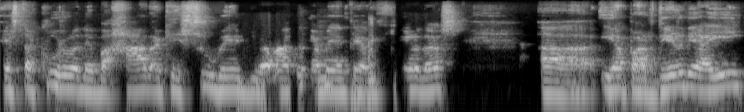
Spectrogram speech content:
esta curva de bajada que sube dramáticamente a izquierdas. Ah, y a partir de ahí,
